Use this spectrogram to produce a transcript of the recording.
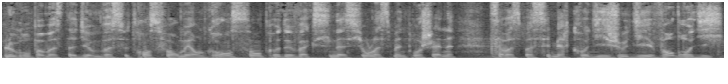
Le groupe Ama Stadium va se transformer en grand centre de vaccination la semaine prochaine. Ça va se passer mercredi, jeudi et vendredi.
